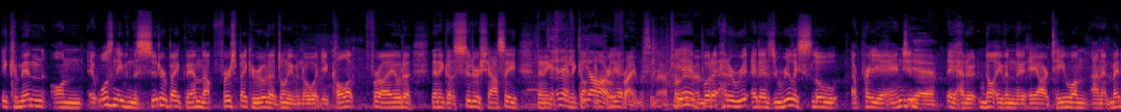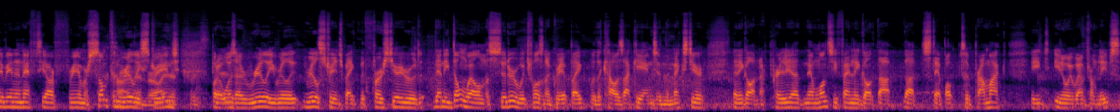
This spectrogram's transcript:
He came in on it wasn't even the Suter bike then. That first bike he rode, I don't even know what you call it for Ioda. Then he got a Suter chassis. Then he an finally got an Aprilia. frame or something? I'm trying to Yeah, but it had a re- it has a really slow Aprilia engine. Yeah. it had a, not even the ART one, and it might have been an FTR frame or something really either. strange. It But it was a really, really, real strange bike. The first year he rode, then he done well on the Suter, which wasn't a great bike with a Kawasaki engine. The next year, then he got an Aprilia, and then once he finally got that that step up to Pramac, he you know he went from leaps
